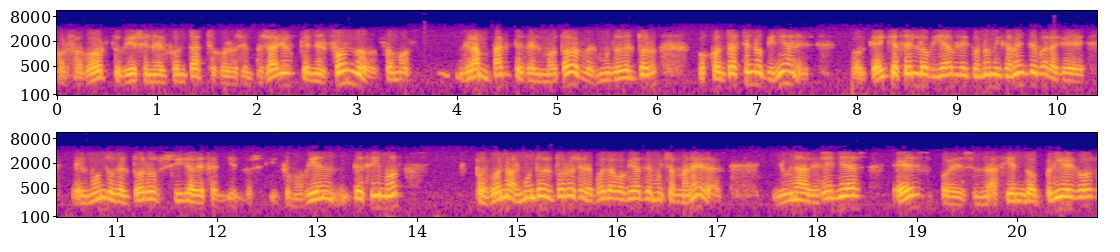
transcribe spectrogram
por favor tuviesen el contacto con los empresarios, que en el fondo somos gran parte del motor del mundo del toro, pues contrasten opiniones, porque hay que hacerlo viable económicamente para que el mundo del toro siga defendiéndose. Y como bien decimos, pues bueno, al mundo del toro se le puede agobiar de muchas maneras, y una de ellas es pues haciendo pliegos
